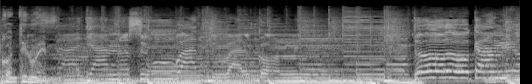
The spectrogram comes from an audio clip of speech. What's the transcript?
Continuem. Ya no suba tu balcón. Todo cambió,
